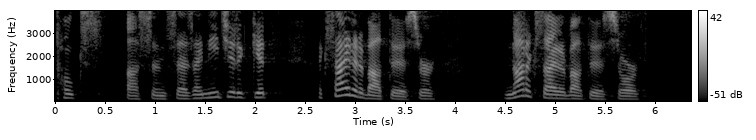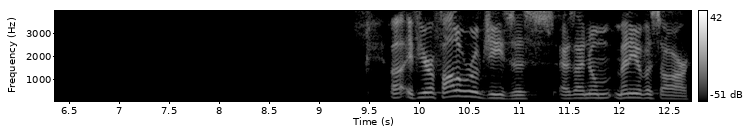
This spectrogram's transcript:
pokes us and says, I need you to get excited about this or not excited about this or Uh, if you're a follower of Jesus, as I know many of us are,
